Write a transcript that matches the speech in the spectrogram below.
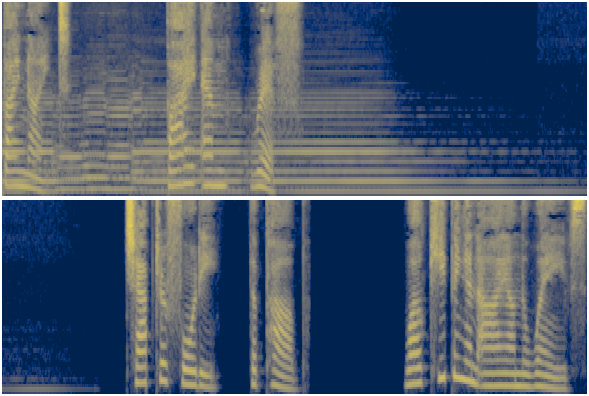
by Night. By M. Riff. Chapter 40 The Pub. While keeping an eye on the waves,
